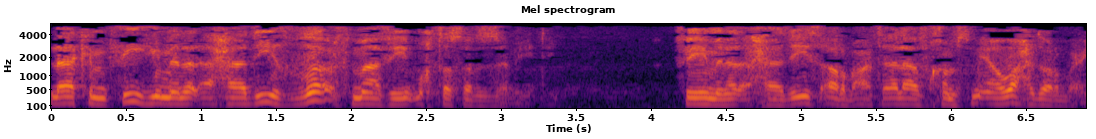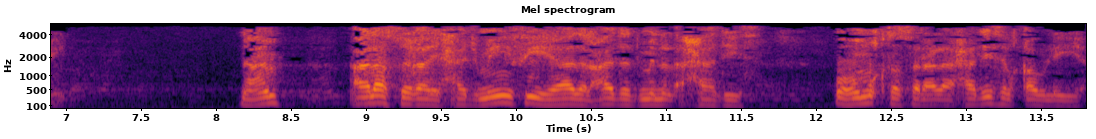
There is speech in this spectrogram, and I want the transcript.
لكن فيه من الأحاديث ضعف ما في مختصر الزبيدي. فيه من الأحاديث أربعة آلاف وخمسمائة واحد وأربعين. نعم؟ على صغر حجمه فيه هذا العدد من الأحاديث وهو مقتصر على الأحاديث القولية.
